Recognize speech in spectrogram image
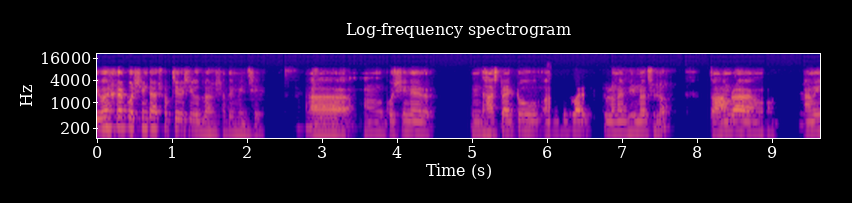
এবারকার কোশ্চিনটা সবচেয়ে বেশি উদ্ভাসের সাথে মিলছে। আহ কোশ্চিনের ধাঁচটা একটু আহ, গতবারের তুলনায় ভিন্ন ছিল। তো আমরা উম, আমি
